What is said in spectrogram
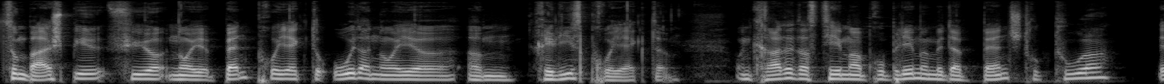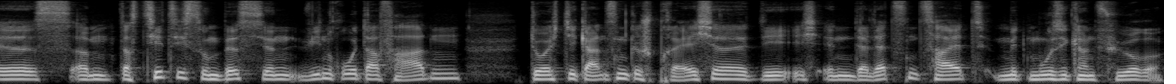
Zum Beispiel für neue Bandprojekte oder neue ähm, Release-Projekte. Und gerade das Thema Probleme mit der Bandstruktur ist, ähm, das zieht sich so ein bisschen wie ein roter Faden durch die ganzen Gespräche, die ich in der letzten Zeit mit Musikern führe.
